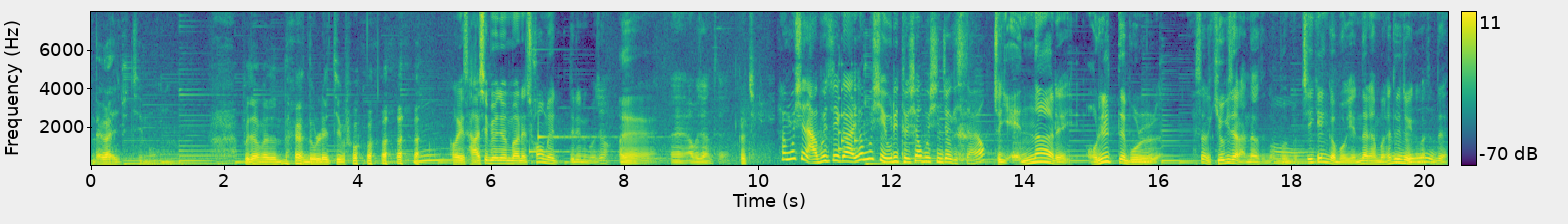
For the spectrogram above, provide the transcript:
내가 해주지 뭐 보자마자 놀랬지 뭐 거의 40여 년 만에 처음 해드리는 거죠? 네. 네, 아버지한테. 그렇지. 현무 씨는 아버지가 현무 씨 요리 드셔보신 적 있어요? 저 옛날에 어릴 때뭘 했었는데 기억이 잘 안 나거든요. 뭐, 뭐 찌개인가 뭐 옛날에 한번 해드린 적 있는 것 같은데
